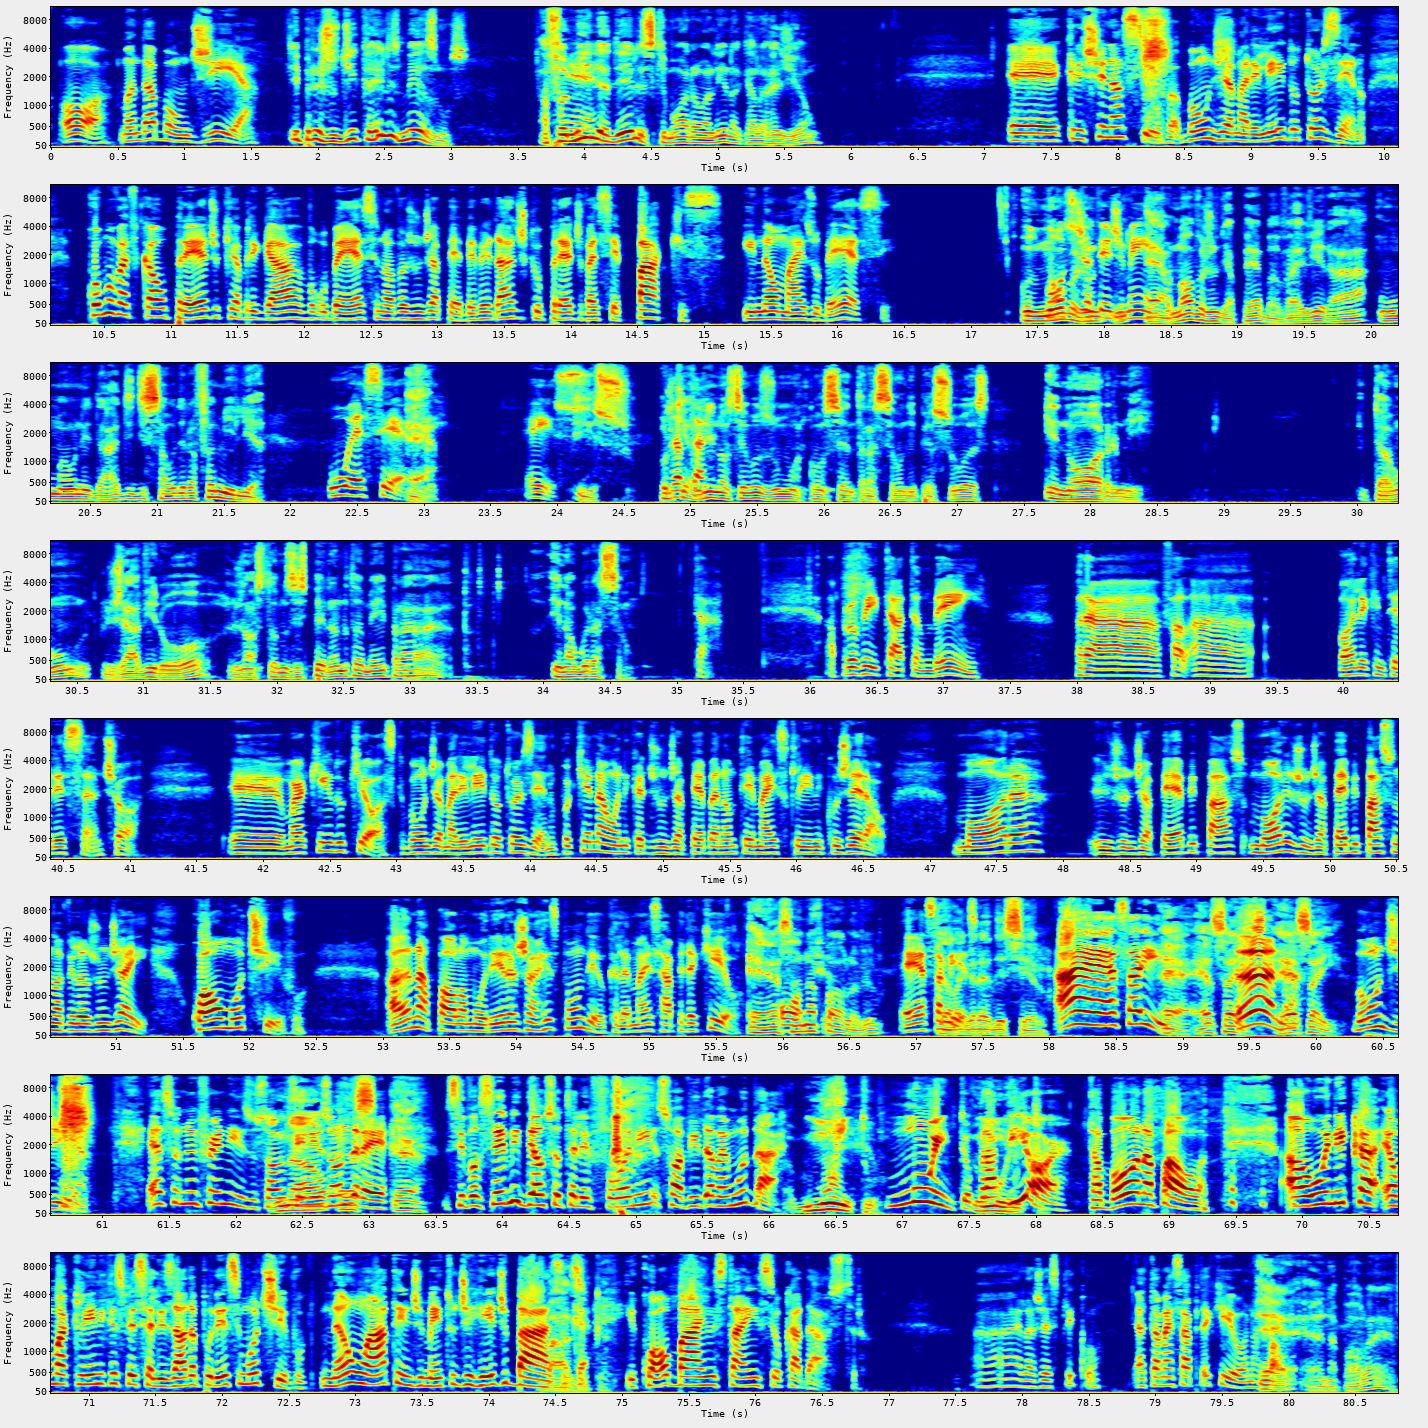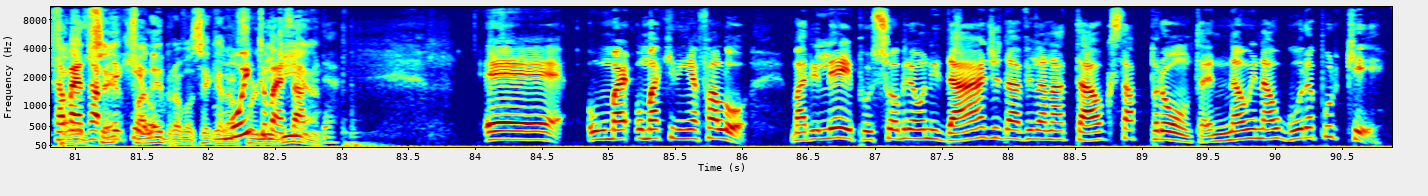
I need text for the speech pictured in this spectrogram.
Ó, mandar bom dia. E prejudica eles mesmos. A É. família deles que moram ali naquela região. É, Cristina Silva. Bom dia, Marilei e doutor Zeno. Como vai ficar o prédio que abrigava o UBS Nova Jundiapeba? É verdade que o prédio vai ser PACS e não mais UBS? O Nova de atendimento? É, o Nova Jundiapeba vai virar uma unidade de saúde da família. USF. É. É isso. Isso. Porque tá. ali nós temos uma concentração de pessoas enorme. Então, já virou, nós estamos esperando também para inauguração. Tá. Aproveitar também para falar. Olha que interessante, ó. É, Marquinho do Quiosque. Bom dia, Marilei e doutor Zeno. Por que na única de Jundiapeba não tem mais clínico geral? Mora em Jundiapeba e passo, mora em Jundiapeba e passo na Vila Jundiaí. Qual o motivo? A Ana Paula Moreira já respondeu, que ela é mais rápida que eu. É essa Óbvio. Ana Paula, viu? É essa que mesmo. Ela agradeceram. Ah, é essa aí. É, essa aí, Ana, essa aí. bom dia. Essa eu não infernizo, só Não, infernizo o André. essa- é. Se você me der o seu telefone, sua vida vai mudar. Muito. Muito, pra Muito. pior. Tá bom, Ana Paula? A única é uma clínica especializada por esse motivo. Não há atendimento de rede básica. Básica. E qual bairro está em seu cadastro? Ah, ela já explicou. Ela tá mais rápida que eu, Ana Paula. É, Ana Paula, Tá falei mais rápida você, que eu. falei para você que era Muito mais rápida. É, o, Ma- o Maquininha falou. Marilei, por sobre a unidade da Vila Natal que está pronta. Não inaugura por quê?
